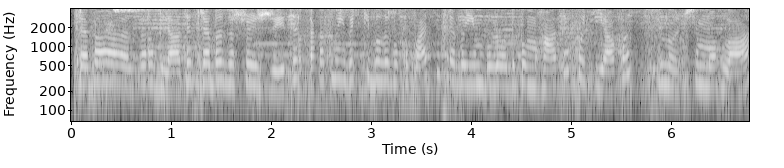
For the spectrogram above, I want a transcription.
Треба заробляти, треба за щось жити. Так як мої батьки були в окупації, треба їм було допомагати, хоч якось, ну чим могла.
